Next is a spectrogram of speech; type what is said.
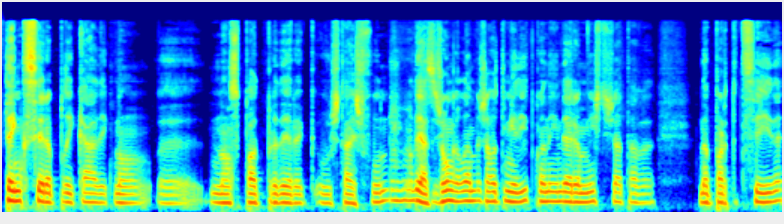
tem que ser aplicado e que não, uh, não se pode perder os tais fundos. Uhum. Aliás, João Galamba já o tinha dito quando ainda era ministro, já estava na porta de saída.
